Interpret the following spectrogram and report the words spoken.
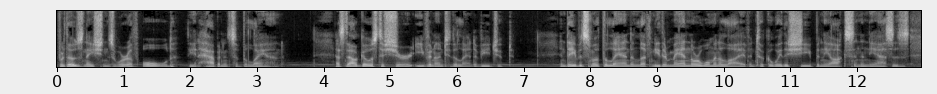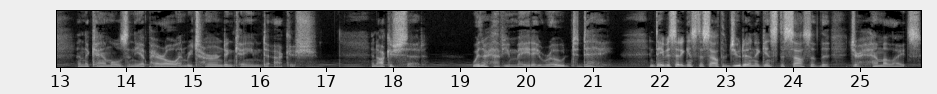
for those nations were of old the inhabitants of the land. As thou goest to Shur, even unto the land of Egypt. And David smote the land, and left neither man nor woman alive, and took away the sheep, and the oxen, and the asses, and the camels, and the apparel, and returned and came to Achish. And Achish said, Whither have you made a road today? And David said, Against the south of Judah, and against the south of the Jerahmeelites,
